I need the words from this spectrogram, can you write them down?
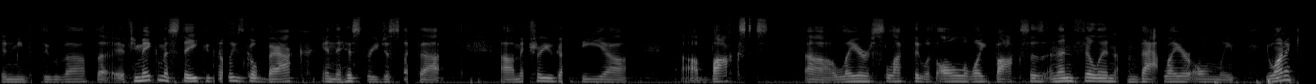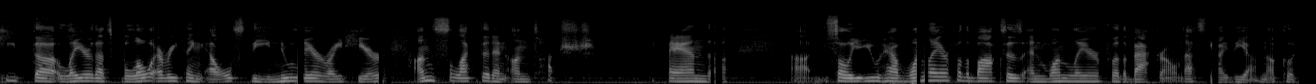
didn't mean to do that. Uh, if you make a mistake, you can always go back in the history just like that. Uh, make sure you got the uh, uh box uh, layer selected with all the white boxes and then fill in on that layer only. You want to keep the layer that's below everything else, the new layer right here, unselected and untouched. And uh, uh, so you have one layer for the boxes and one layer for the background. That's the idea. Now click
